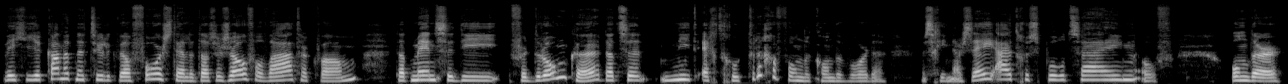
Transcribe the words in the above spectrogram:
weet je, je kan het natuurlijk wel voorstellen dat er zoveel water kwam dat mensen die verdronken, dat ze niet echt goed teruggevonden konden worden. Misschien naar zee uitgespoeld zijn of onder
